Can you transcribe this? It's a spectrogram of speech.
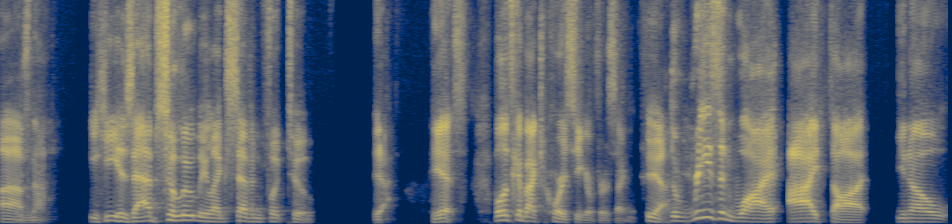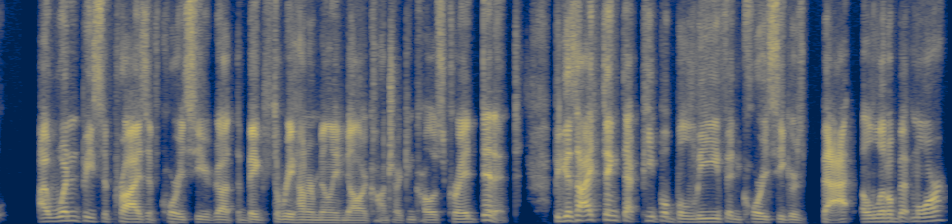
Um, He's not. He is absolutely like seven foot two. Yeah, He is. But let's get back to Corey Seager for a second. Yeah. The reason why I thought, you know, I wouldn't be surprised if Corey Seager got the big $300 million contract and Carlos Correa didn't, because I think that people believe in Corey Seager's bat a little bit more.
